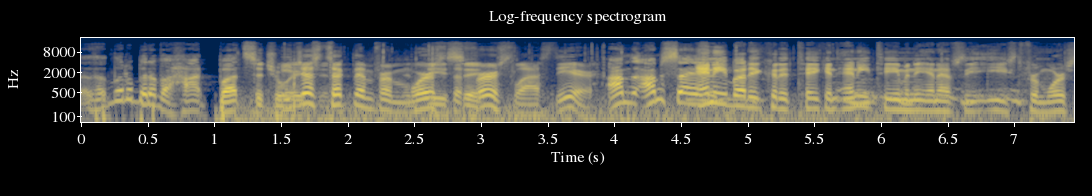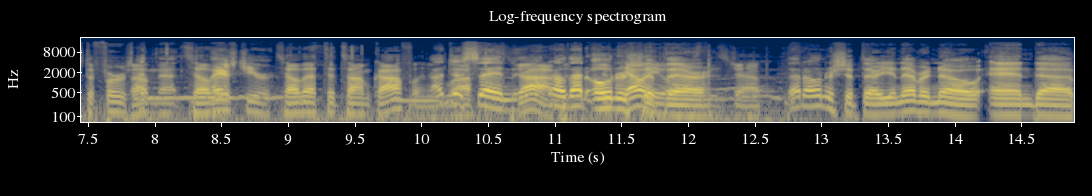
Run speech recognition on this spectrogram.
a little bit of a hot butt situation. He just took them from in worst to first last year. I'm I'm saying Anybody could have taken any team in the NFC East from worst to first in that Tell last that, year. Tell that to Tom Coughlin. I'm just saying, his you know, that ownership there, job. that ownership there, you never know. And uh,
